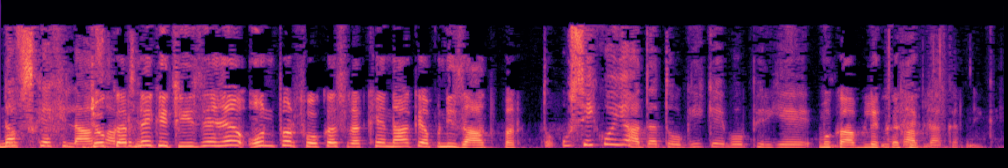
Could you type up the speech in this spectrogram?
نفس کے خلاف جو کرنے کی چیزیں ہیں ان پر فوکس رکھے نہ کہ اپنی ذات پر۔ تو اسی کو عادت ہوگی کہ وہ پھر یہ مقابلے مقابلہ کرنے کی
